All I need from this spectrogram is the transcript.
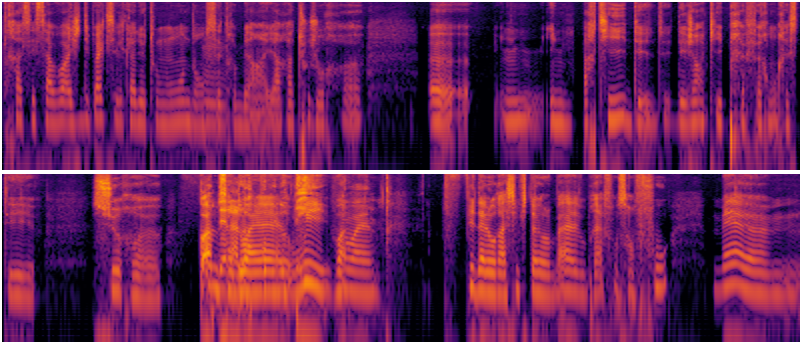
tracer sa voie. Je dis pas que c'est le cas de tout le monde, on Mm. sait très bien, il y aura toujours euh, euh, une, une partie des, des- des gens qui préféreront rester sur euh, comme ça doit être. Oui, voilà Ouais. fidèle aux racines, fidèle au bas, bref, on s'en fout. Mais euh,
